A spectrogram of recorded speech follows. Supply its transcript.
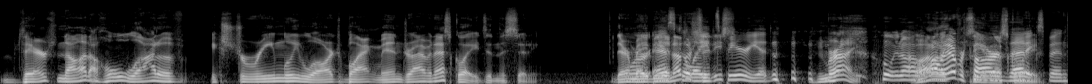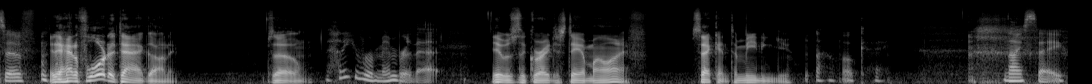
there's not a whole lot of extremely large black men driving Escalades in the city. There Or may be in other Escalades, cities, period. right? We don't Well, I don't ever see an cars that Escalade. expensive. and it had a Florida tag on it, so How do you remember that? It was the greatest day of my life, second to meeting you. Oh, okay. Nice save.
